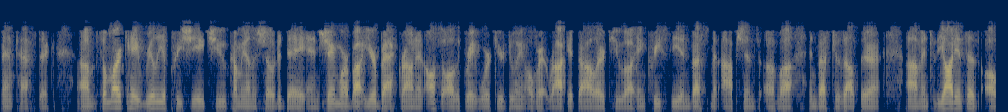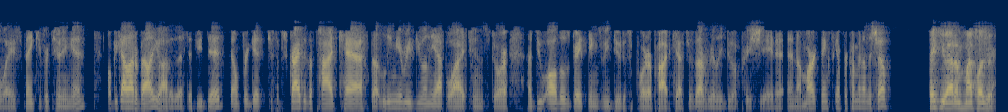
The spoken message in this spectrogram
Fantastic. Um, so, Mark, hey, really appreciate you coming on the show today and sharing more about your background and also all the great work you're doing over at Rocket Dollar to uh, increase the investment options of uh, investors out there. Um, and to the audience, as always, thank you for tuning in. Hope you got a lot of value out of this. If you did, don't forget to subscribe to the podcast, uh, leave me a review on the Apple iTunes Store, uh, do all those great things we do to support our podcasters. I really do appreciate it. And uh, Mark, thanks again for coming on the show. Thank you, Adam. My pleasure.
